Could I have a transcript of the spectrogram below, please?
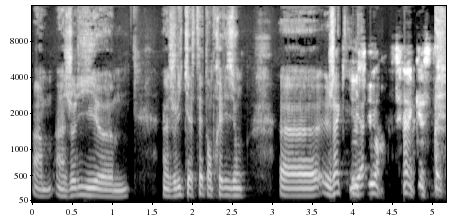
un, joli, euh, un joli casse-tête en prévision. Euh, Jacques, bien sûr, c'est un casse-tête.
